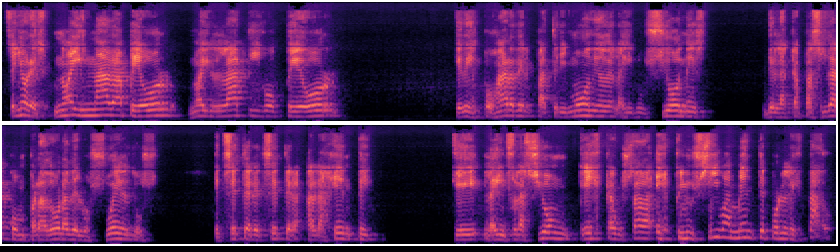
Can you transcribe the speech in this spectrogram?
señores, no hay nada peor, no hay látigo peor que despojar del patrimonio, de las ilusiones, de la capacidad compradora de los sueldos, etcétera, etcétera, a la gente que la inflación que es causada exclusivamente por el Estado.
